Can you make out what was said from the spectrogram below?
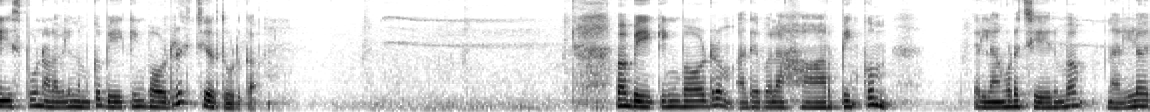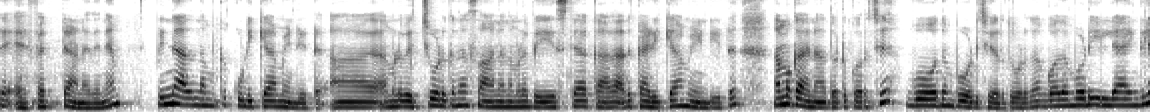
ടീസ്പൂൺ അളവിൽ നമുക്ക് ബേക്കിംഗ് പൗഡർ ചേർത്ത് കൊടുക്കാം. അപ്പോൾ ബേക്കിംഗ് പൗഡറും അതേപോലെ ഹാർപ്പിക്കും എല്ലാം കൂടെ ചേരുമ്പം നല്ലൊരു എഫക്റ്റാണ് ഇതിന്. പിന്നെ അത് നമുക്ക് കുടിക്കാൻ വേണ്ടിയിട്ട് നമ്മൾ വെച്ച് കൊടുക്കുന്ന സാധനം നമ്മൾ വേസ്റ്റാക്കാതെ അത് കഴിക്കാൻ വേണ്ടിയിട്ട് നമുക്ക് അതിനകത്തോട്ട് കുറച്ച് ഗോതമ്പ് പൊടി ചേർത്ത് കൊടുക്കാം. ഗോതമ്പ് പൊടി ഇല്ല എങ്കിൽ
